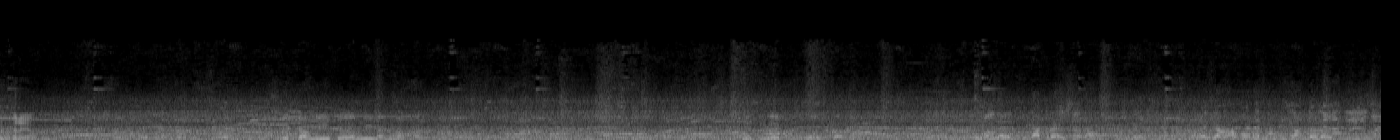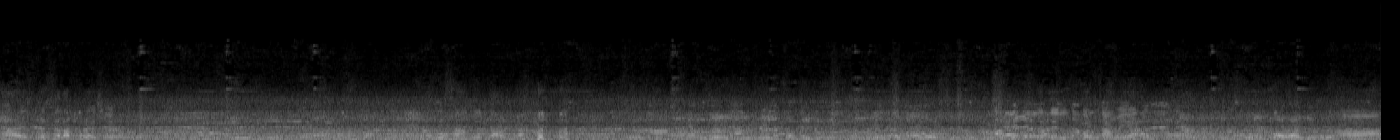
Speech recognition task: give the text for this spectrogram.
Yo creo. El caminito de hormiga no más falta. Y este de aquí está tomando. La profesora. Afuera están jugando los niños y adentro está la profesora. Alisando tabla. Desde el camello, Del cual camello. el caballo. Ah.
